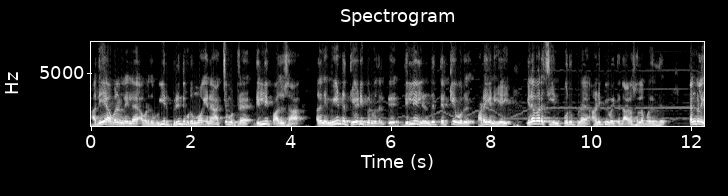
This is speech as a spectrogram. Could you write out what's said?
அதே அவல நிலையில அவளது உயிர் பிரிந்து விடுமோ என அச்சமுற்ற தில்லி பாதுஷா அதனை மீண்டும் தேடி பெறுவதற்கு தில்லியிலிருந்து தெற்கே ஒரு படையணியை இளவரசியின் பொறுப்புல அனுப்பி வைத்ததாக சொல்லப்படுகிறது. தங்களை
